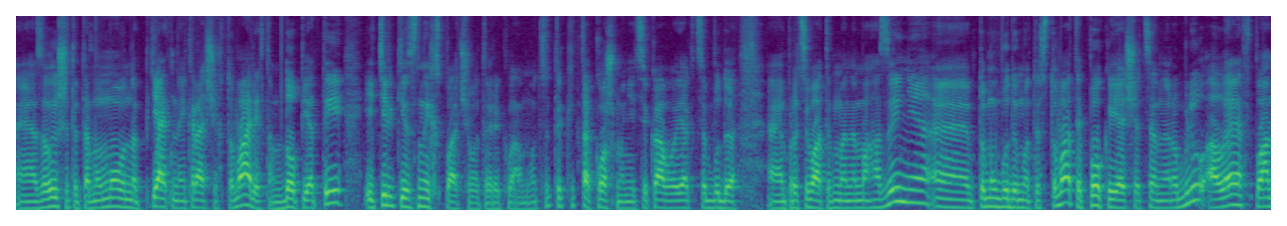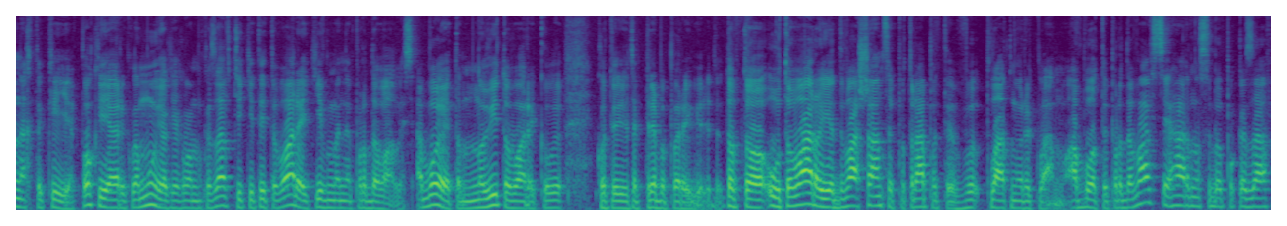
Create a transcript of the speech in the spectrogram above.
е, залишити там умовно 5 найкращих товарів, там до 5, і тільки з них сплачувати рекламу. Це таки також мені цікаво, як це буде е, працювати в мене в магазині. Е, тому будемо тестувати. Поки я ще це не роблю, але в планах таки є. Поки я рекламую, як я вам казав, тільки ті товари, які в мене продавались. Або є там нові товари, коли котрі треба перевірити. Тобто у товару є два шанси потрапити в платну рекламу. Або ти продавався, гарно себе показав,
